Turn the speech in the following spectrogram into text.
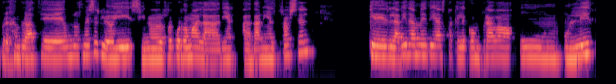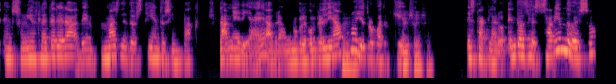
por ejemplo, hace unos meses le oí, si no recuerdo mal, a, Daniel Trussell, que la vida media hasta que le compraba un, lead en su newsletter era de más de 200 impactos. La media, ¿eh? Habrá uno que le compre el día uno y otro 400. Sí, sí, sí. Está claro. Entonces, sabiendo eso,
